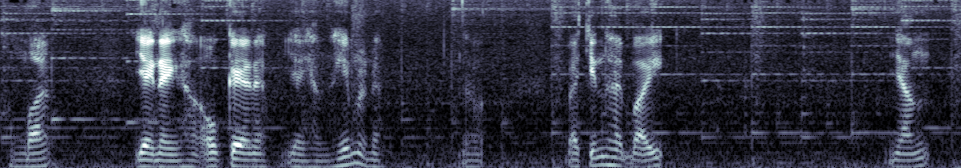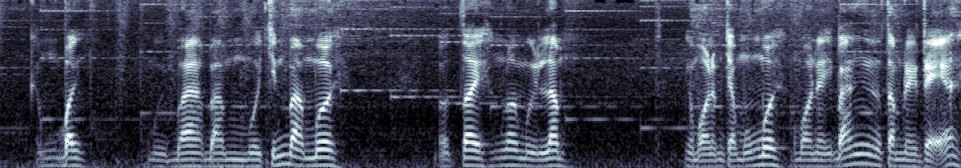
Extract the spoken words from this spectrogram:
Không bán. Giày này hàng ok nè giày hàng hiếm rồi nè. Đó. 3927 nhẫn cắm banh 13 30 19 30 bao tây không lôi 15 ngày bò 540 bò này bán tầm này rẻ. Rồi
